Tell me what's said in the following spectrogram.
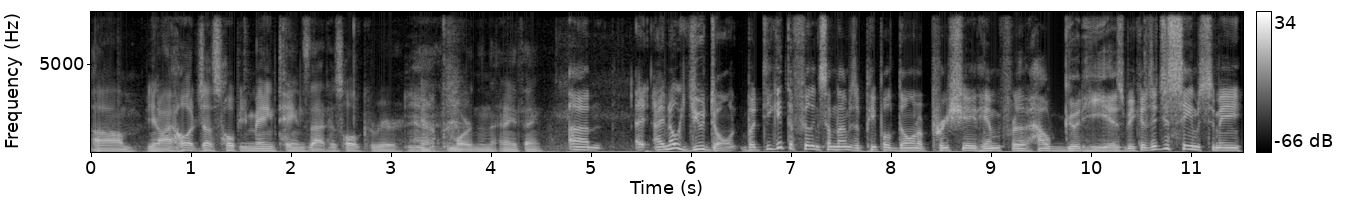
um, you know, I ho- just hope he maintains that his whole career, yeah. You know, more than anything. Um, I, I, know you don't, but do you get the feeling sometimes that people don't appreciate him for how good he is? Because it just seems to me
